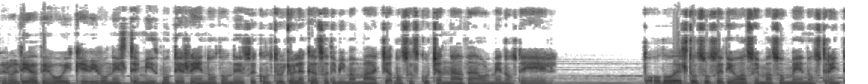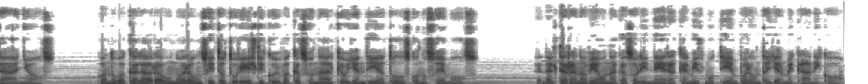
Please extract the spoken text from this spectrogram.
Pero el día de hoy que vivo en este mismo terreno donde se construyó la casa de mi mamá ya no se escucha nada, al menos de él. Todo esto sucedió hace más o menos 30 años, cuando Bacalar aún no era un sitio turístico y vacacional que hoy en día todos conocemos. En el terreno había una gasolinera que al mismo tiempo era un taller mecánico.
